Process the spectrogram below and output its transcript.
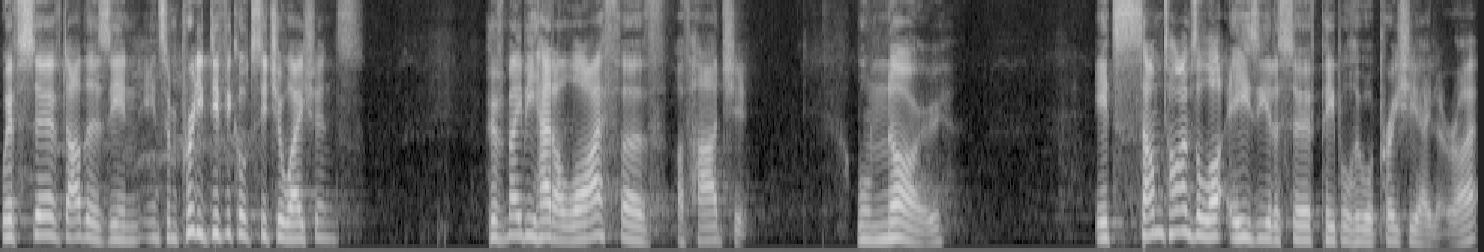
we've served others in, in some pretty difficult situations, who've maybe had a life of, of hardship, will know it's sometimes a lot easier to serve people who appreciate it, right?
